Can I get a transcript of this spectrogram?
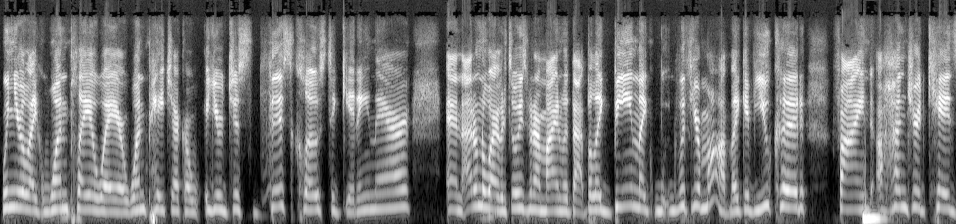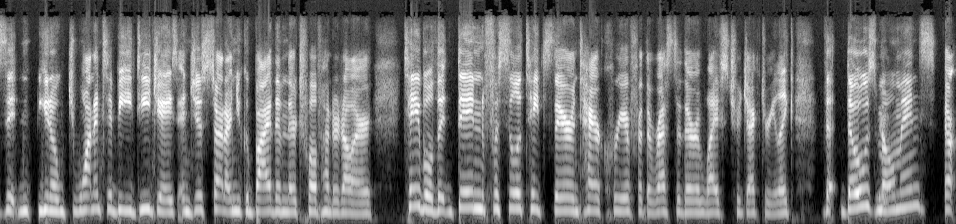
when you're like one play away or one paycheck, or you're just this close to getting there. And I don't know why, but it's always been on my mind with that, but like being like with your mom, like if you could find a hundred kids that you know wanted to be DJs and just start and you could buy them their twelve hundred dollar table that then facilitates their entire career for the rest of their life's trajectory. Like th- those yep. moments, are,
